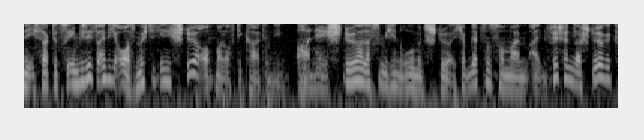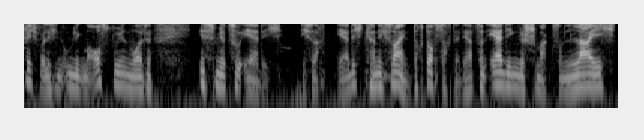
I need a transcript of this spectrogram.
Nee, ich sagte zu ihm, wie sieht's eigentlich aus? Möchtet ihr nicht Stör auch mal auf die Karte nehmen? Oh nee, Stör, lasst mich in Ruhe mit Stör. Ich habe letztens von meinem alten Fischhändler Stör gekriegt, weil ich ihn unbedingt mal ausprobieren wollte. Ist mir zu erdig. Ich sag, erdig kann nicht sein. Doch, doch, sagt er, der hat so einen erdigen Geschmack, so einen leicht,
